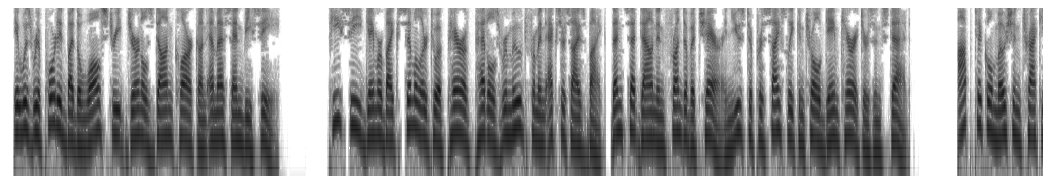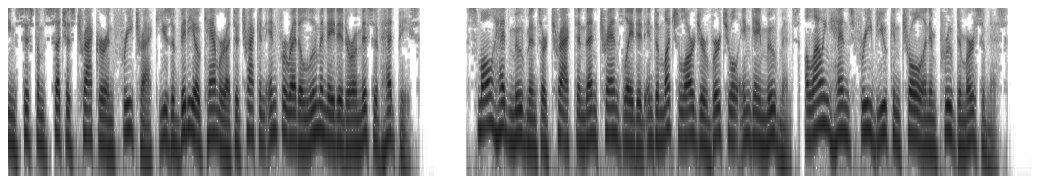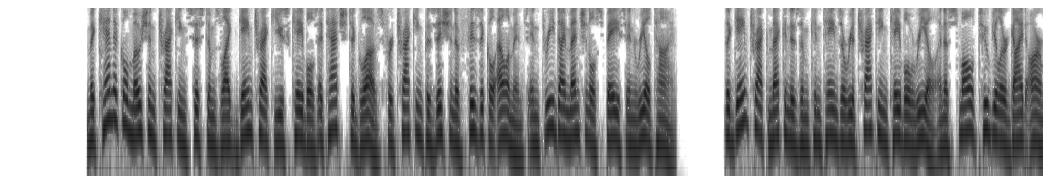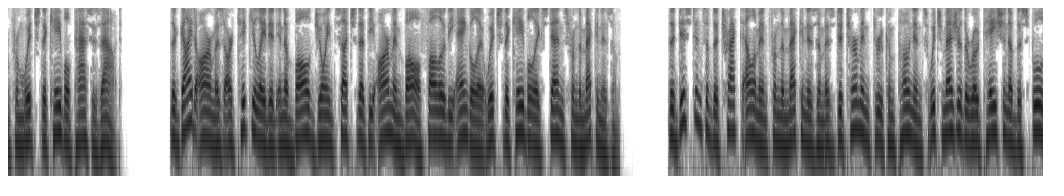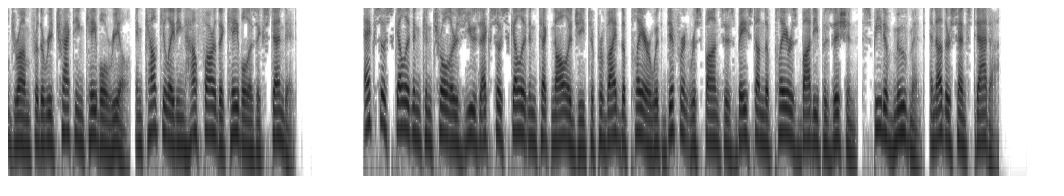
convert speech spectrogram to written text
It was reported by The Wall Street Journal's Don Clark on MSNBC. PC gamerbike similar to a pair of pedals removed from an exercise bike, then set down in front of a chair and used to precisely control game characters instead. Optical motion tracking systems such as TrackIR and FreeTrack use a video camera to track an infrared illuminated or emissive headpiece. Small head movements are tracked and then translated into much larger virtual in-game movements, allowing hands-free view control and improved immersiveness. Mechanical motion tracking systems like Gametrak use cables attached to gloves for tracking position of physical elements in three-dimensional space in real time. The Gametrak mechanism contains a retracting cable reel and a small tubular guide arm from which the cable passes out. The guide arm is articulated in a ball joint such that the arm and ball follow the angle at which the cable extends from the mechanism. The distance of the tracked element from the mechanism is determined through components which measure the rotation of the spool drum for the retracting cable reel, and calculating how far the cable is extended. Exoskeleton controllers use exoskeleton technology to provide the player with different responses based on the player's body position, speed of movement, and other sensed data.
